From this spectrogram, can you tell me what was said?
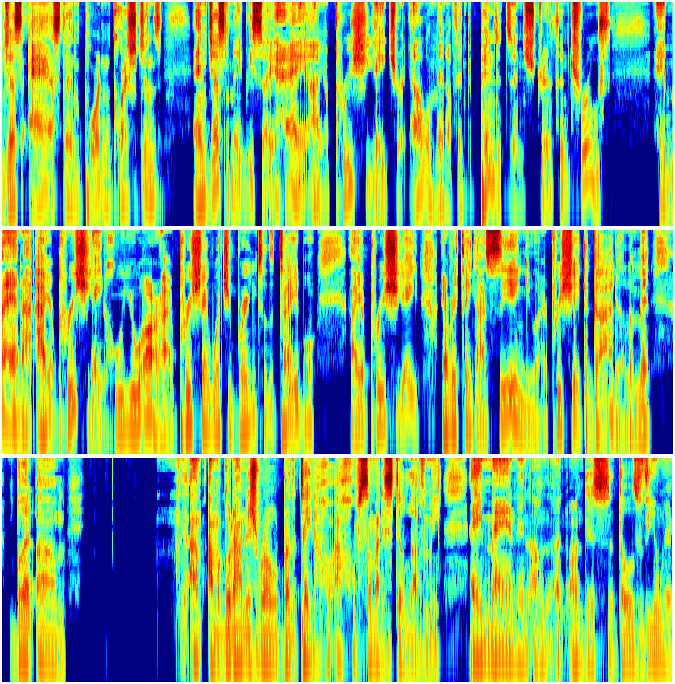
just ask the important questions and just maybe say, "Hey, I appreciate your element of independence and strength and truth." Hey man, I, I appreciate who you are. I appreciate what you bring to the table. I appreciate everything I see in you. I appreciate the God element. But um, I'm, I'm, gonna go down this road, brother Tate. I, ho- I hope somebody still loves me, amen. And on, on, on this, those viewing.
